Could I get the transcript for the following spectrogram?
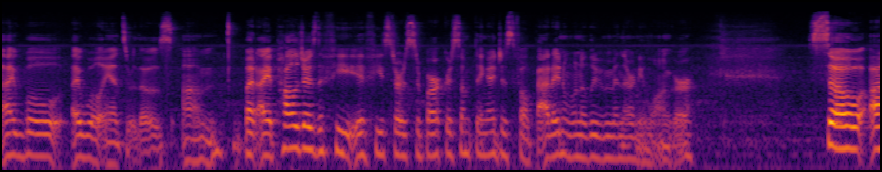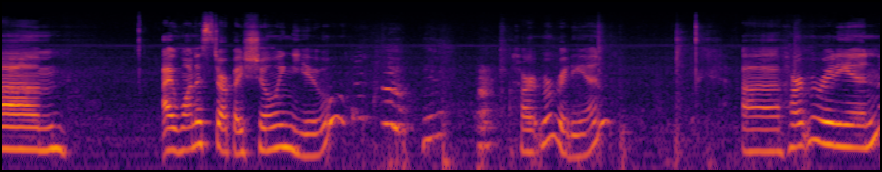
I will I will answer those. Um, but I apologize if he if he starts to bark or something. I just felt bad. I didn't want to leave him in there any longer. So um, I want to start by showing you heart meridian. Uh, heart meridian,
